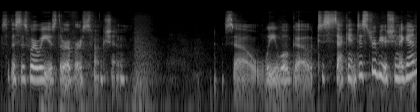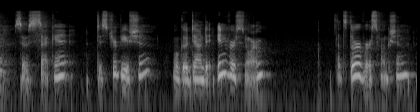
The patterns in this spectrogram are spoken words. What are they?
So this is where we use the reverse function. So we will go to second distribution again. So second distribution, we'll go down to inverse norm. That's the reverse function.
